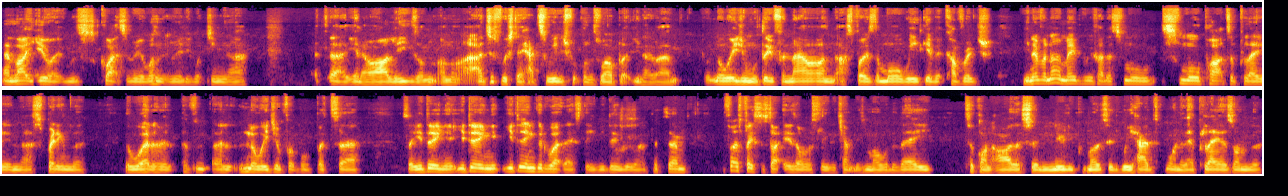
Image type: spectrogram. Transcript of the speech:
and like you, it was quite surreal, wasn't? Really watching. you know our leagues on, on. I just wish they had Swedish football as well, but you know um, Norwegian will do for now, and I suppose the more we give it coverage, you never know. Maybe we've had a small small part to play in uh, spreading the, the word of, of uh, Norwegian football. But uh, so you're doing it. You're doing you're doing good work there, Steve. You're doing good work. But um, the first place to start is obviously the Champions Molde. They took on Ålesund, newly promoted. We had one of their players on the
